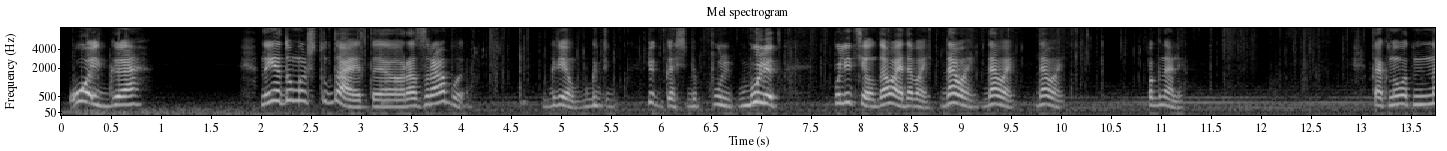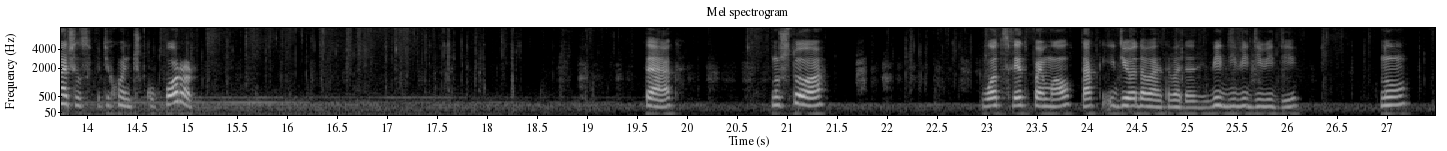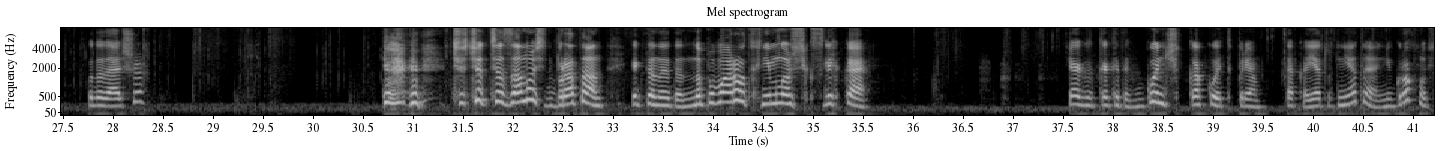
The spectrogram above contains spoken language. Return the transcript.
Ольга! Ну, я думаю, что да, это разрабы. Где? Где? Фига себе, пуль, буллет полетел. Давай, давай, давай, давай, давай. Погнали. Так, ну вот начался потихонечку хоррор. Так. Ну что? Вот, свет поймал. Так, иди, давай, давай, давай. Веди, веди, веди. Ну, куда дальше? Что-то заносит, братан. Как-то на это, на поворотах немножечко слегка. Как, как это, гонщик какой-то прям. Так, а я тут не это, не грохнусь?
